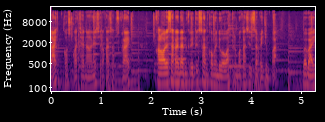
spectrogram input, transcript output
like, kalau suka channelnya silahkan subscribe. Kalau ada saran dan kritik, silahkan komen di bawah. Terima kasih, sampai jumpa. Bye-bye.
